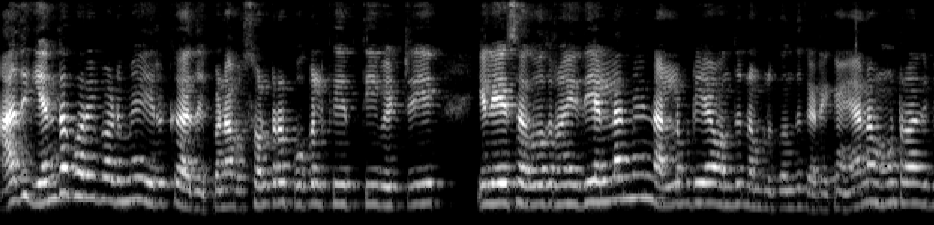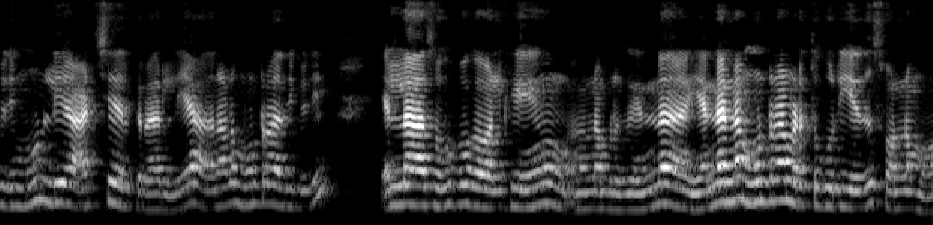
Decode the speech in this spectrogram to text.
அது எந்த குறைபாடுமே இருக்காது. இப்போ நம்ம சொல்கிற புகழ் கீர்த்தி வெற்றி இளைய சகோதரம் இது எல்லாமே நல்லபடியாக வந்து நம்மளுக்கு வந்து கிடைக்கும். ஏன்னா மூன்றாம் அதிபதி மூணுலேயே ஆட்சியாக இருக்கிறார் இல்லையா? அதனால் மூன்றாம் அதிபதி எல்லா சுகபோக வாழ்க்கையும் நம்மளுக்கு என்ன என்னென்ன மூன்றாம் இடத்துக்குரியது சொன்னமோ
